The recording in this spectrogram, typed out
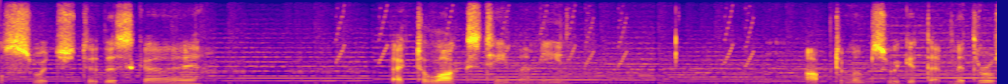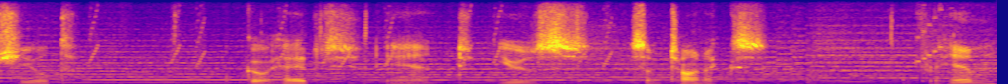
We'll switch to this guy. Back to Locke's team, I mean. Optimum, so we get that mithril shield go ahead and use some tonics. One for him,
